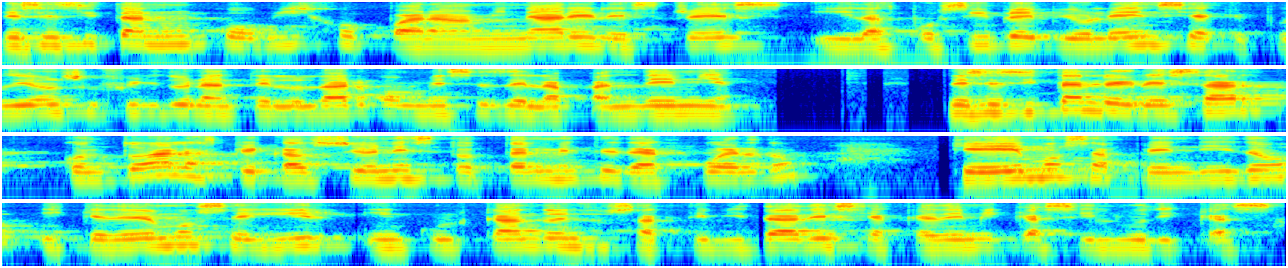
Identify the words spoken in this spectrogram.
Necesitan un cobijo para minar el estrés y la posible violencia que pudieron sufrir durante los largos meses de la pandemia necesitan regresar con todas las precauciones totalmente de acuerdo que hemos aprendido y que debemos seguir inculcando en sus actividades académicas y lúdicas.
